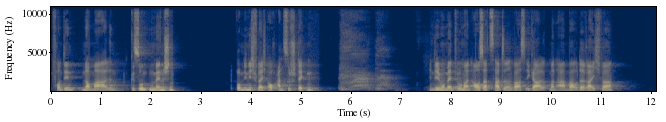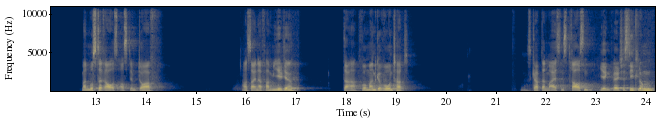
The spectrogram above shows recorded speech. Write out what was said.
von den normalen, gesunden Menschen, um die nicht vielleicht auch anzustecken in dem Moment, wo man Aussatz hatte, war es egal, ob man arm war oder reich war. Man musste raus aus dem Dorf, aus seiner Familie, da, wo man gewohnt hat. Es gab dann meistens draußen irgendwelche Siedlungen,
